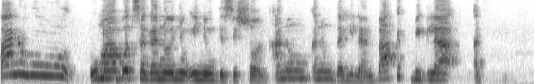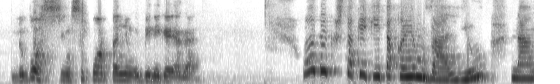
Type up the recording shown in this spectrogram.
Paano umabot sa ganon yung inyong desisyon? Anong anong dahilan? Bakit bigla at lubos yung suporta niyong ibinigay agad? Well, because nakikita ko yung value ng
